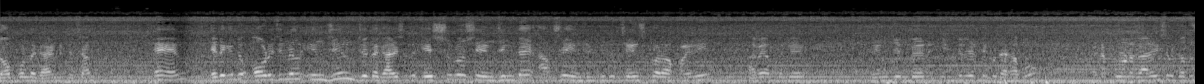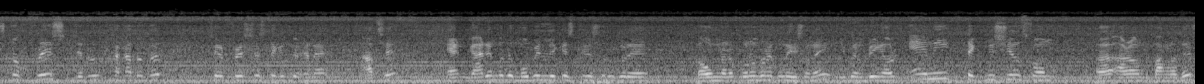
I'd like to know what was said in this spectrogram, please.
জব বললে গাড়ি নিতে চান। অ্যান্ড এটা কিন্তু অরিজিনাল ইঞ্জিন যেটা গাড়ির সাথে এসেছিল, সেই ইঞ্জিনটাই আছে। ইঞ্জিন কিন্তু চেঞ্জ করা হয়নি। আমি আপনাকে ইঞ্জিনের ইন্টেরিয়রটা একটু দেখাবো। একটা পুরোনো গাড়ি হিসেবে যথেষ্ট ফ্রেশ যেটুকু থাকা দরকার, সেই ফ্রেশনেসটা কিন্তু এখানে আছে। অ্যান্ড গাড়ির মধ্যে মোবিল লিকেজ থেকে শুরু করে বা অন্যান্য কোনো ধরনের কোনো ইস্যু নেই you can bring out any technicians from around Bangladesh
